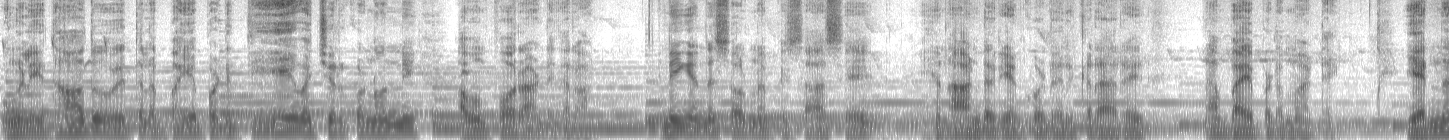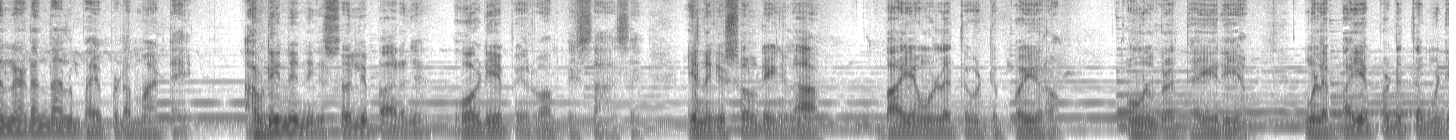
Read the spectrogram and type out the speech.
உங்களை ஏதாவது ஒரு விதத்தில் பயப்படுத்தியே வச்சிருக்கணும்னு அவன் போராடுகிறான். நீங்க என்ன சொல்லணும் பிசாசு? என் ஆண்டவர் என் கூட இருக்கிறாரு. நான் பயப்பட மாட்டேன். என்ன நடந்தாலும் பயப்பட மாட்டேன். அப்படின்னு நீங்க சொல்லி பாருங்க. ஓடியே போயிடுவான் பிசாசு. இன்னைக்கு சொல்றீங்களா? பயம் உள்ளத்தை விட்டு போயிடும் உங்களோட தைரியம். உங்களை பயப்படுத்த முடி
